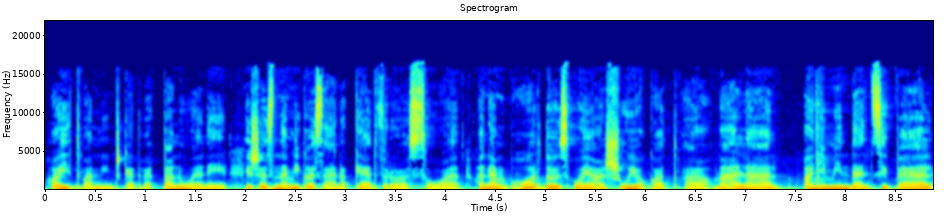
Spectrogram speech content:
ha itt van, nincs kedve tanulni, és ez nem igazán a kedvről szól, hanem hordoz olyan súlyokat a vállán, annyi minden cipel,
